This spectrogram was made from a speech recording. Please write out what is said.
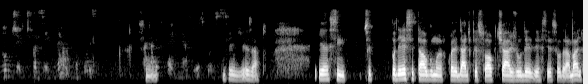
um novo jeito de fazer né, alguma coisa. Sim, Acaba que tem, né? As duas coisas. entendi, exato. E assim, você poderia citar alguma qualidade pessoal que te ajuda a exercer seu trabalho?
